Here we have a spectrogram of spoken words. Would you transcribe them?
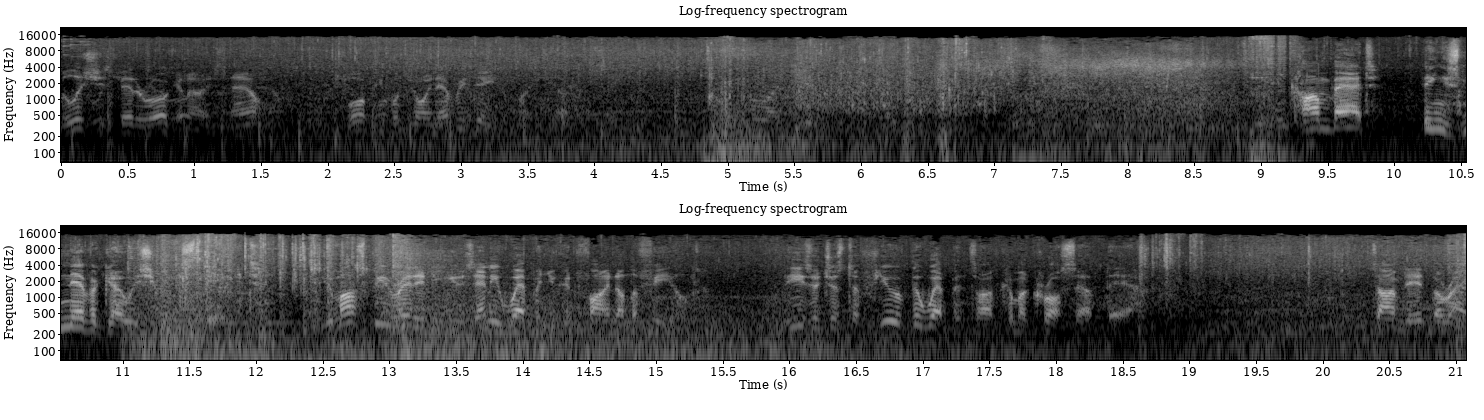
Militia's better organized now. More people join every day to fight. In combat, things never go as you expect. Must be ready to use any weapon you can find on the field. These are just a few of the weapons I've come across out there. Time to hit the range.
